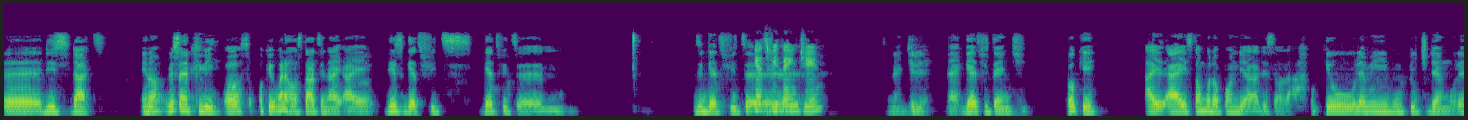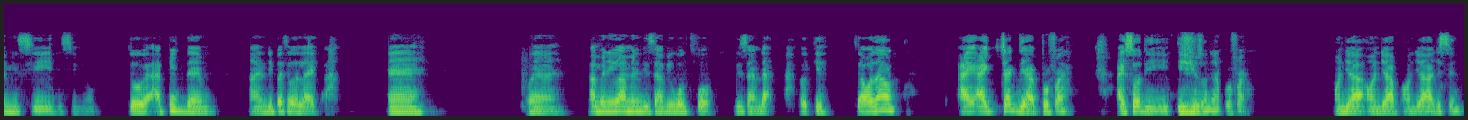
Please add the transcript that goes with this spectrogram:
Uh, this that. You know, recently, okay, when I was starting, I, I this get fit, get fit, um, is it get fit, uh, Get fit NG. Nigeria, get fit NG. Okay, I, I stumbled upon their this. I was like, ah, okay, oh, let me even pitch them. oh, Let me see this. You know, so I pitched them, and the person was like, ah, eh, well, how many how many this have you worked for? This and that. Ah, Okay, so I was now I, I checked their profile. I saw the issues on their profile, on their on their on their this thing.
